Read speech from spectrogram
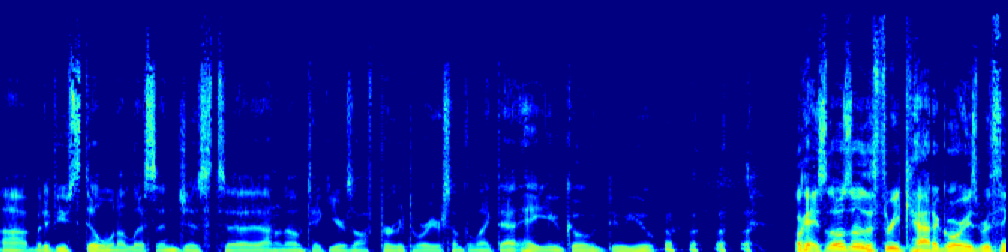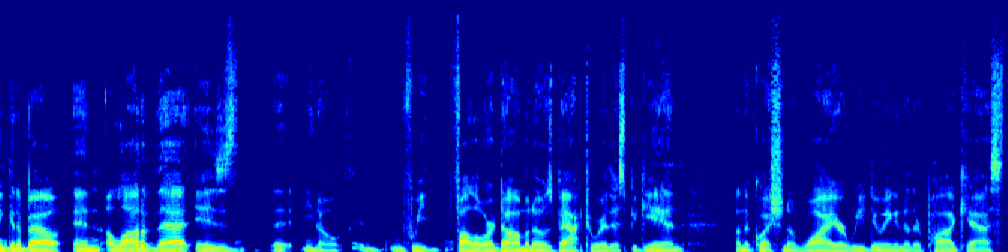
Uh, but if you still want to listen, just to, I don't know, take years off purgatory or something like that, hey, you go do you. okay, so those are the three categories we're thinking about. And a lot of that is, uh, you know, if we follow our dominoes back to where this began on the question of why are we doing another podcast,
